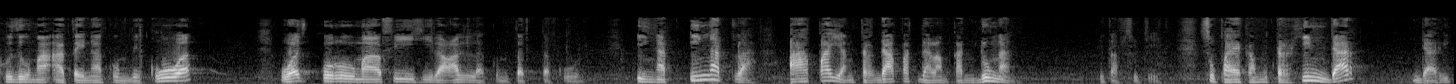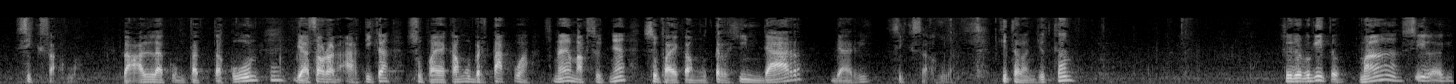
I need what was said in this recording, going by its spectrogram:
Khudhu ma'atainakum biquwa wadhkuru ma fihi la'allakum tattaqun. Ingat-ingatlah apa yang terdapat dalam kandungan kitab suci. Supaya kamu terhindar dari siksa Allah. La'allakum tattaqun. Biasa orang artikan supaya kamu bertakwa. Sebenarnya maksudnya supaya kamu terhindar dari siksa Allah. Kita lanjutkan. Sudah begitu? Masih lagi.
